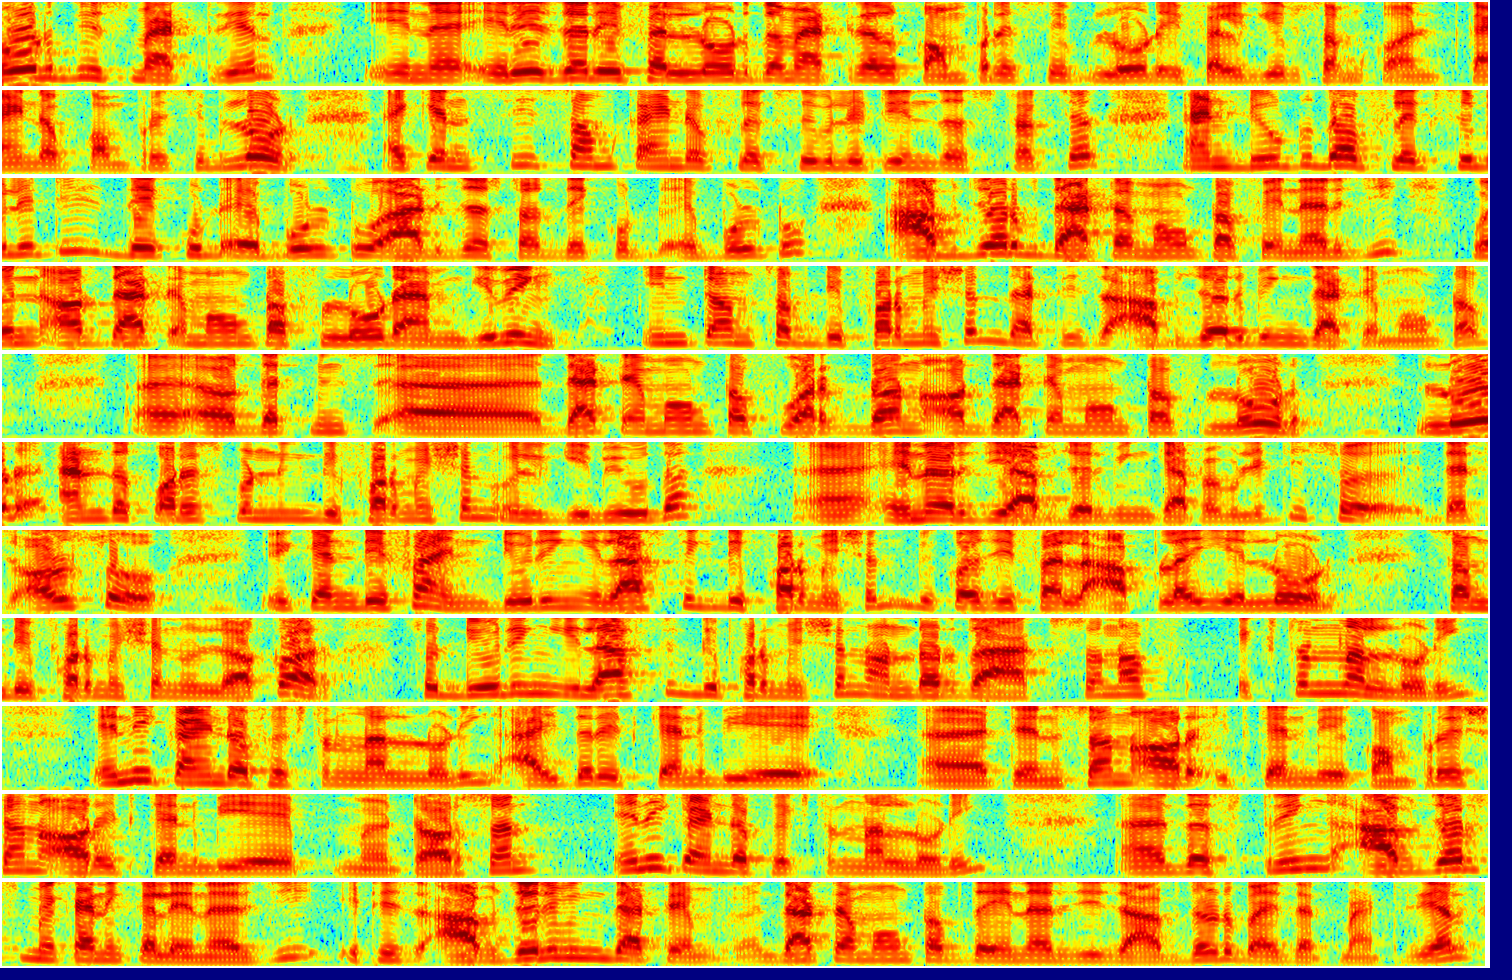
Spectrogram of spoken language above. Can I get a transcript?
load this material in a eraser if I load the material compressive load if I give some kind of compressive load I can see some kind of flexibility in the structure. And due to the flexibility they could able to adjust or they could able to absorb that amount of energy when or that amount of load I am giving. In terms of deformation that is absorbing that amount of uh, or that means uh, that amount of work done or that amount of load. Load and the corresponding deformation will give you the energy absorbing capability. So, that also we can define during elastic deformation because if I apply a load some deformation will occur. So, during elastic deformation under the action of external loading any kind of external loading either it can be a uh, tension or it can be a compression or it can be a um, torsion any kind of external loading uh, the spring absorbs mechanical energy it is absorbing that that amount of the energy is absorbed by that material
